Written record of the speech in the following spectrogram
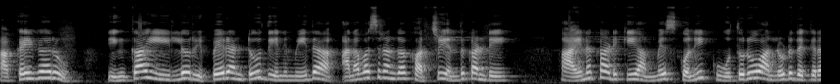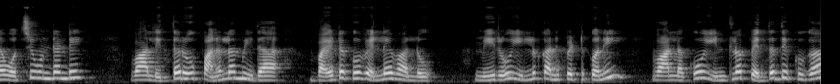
అక్కయ్య గారు ఇంకా ఈ ఇల్లు రిపేర్ అంటూ దీని మీద అనవసరంగా ఖర్చు ఎందుకండి? ఆయన కాడికి అమ్మేసుకొని కూతురు అల్లుడు దగ్గర వచ్చి ఉండండి. వాళ్ళిద్దరూ పనుల మీద బయటకు వెళ్ళేవాళ్ళు. మీరు ఇల్లు కనిపెట్టుకొని వాళ్ళకు ఇంట్లో పెద్ద దిక్కుగా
